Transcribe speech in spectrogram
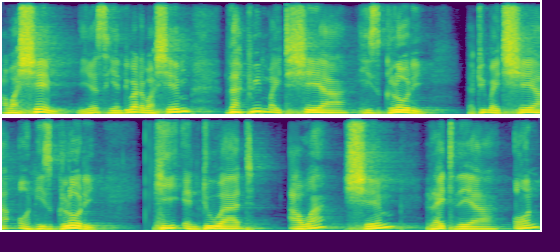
our shame. Yes, he endured our shame that we might share his glory, that we might share on his glory. He endured our shame right there on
